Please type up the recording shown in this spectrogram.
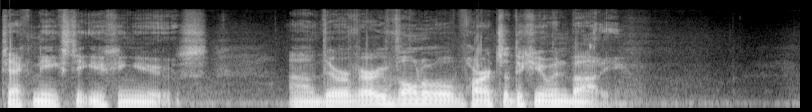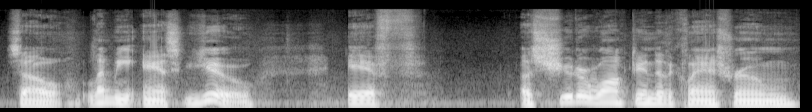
techniques that you can use. Um, there are very vulnerable parts of the human body. So let me ask you if a shooter walked into the classroom,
